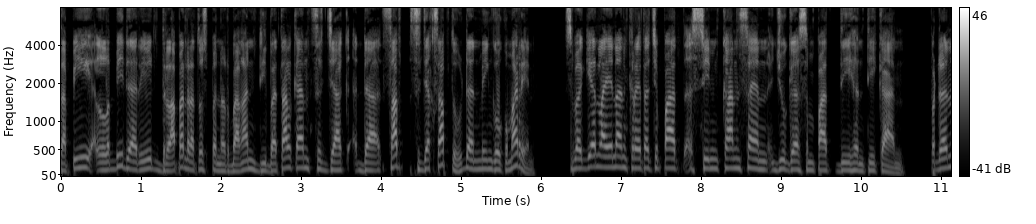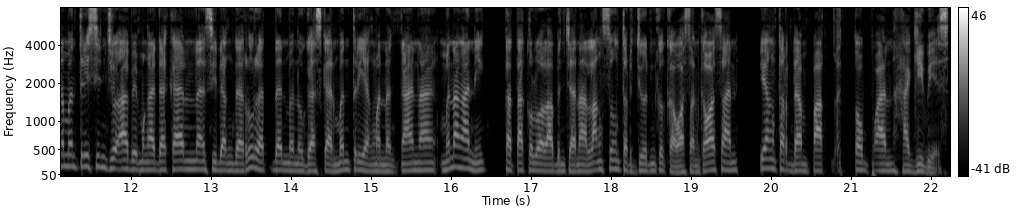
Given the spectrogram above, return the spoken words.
Tapi lebih dari 800 penerbangan dibatalkan sejak da, sab, sejak Sabtu dan Minggu kemarin. Sebagian layanan kereta cepat Shinkansen juga sempat dihentikan. Perdana Menteri Shinzo Abe mengadakan sidang darurat dan menugaskan menteri yang menangani tata kelola bencana langsung terjun ke kawasan-kawasan yang terdampak topan Hagibis.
